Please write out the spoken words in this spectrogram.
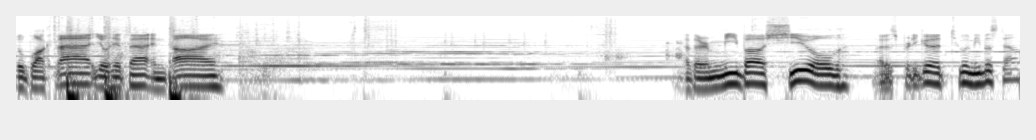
You'll block that, you'll hit that and die. Another amoeba shield. That is pretty good. Two amoebas down.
